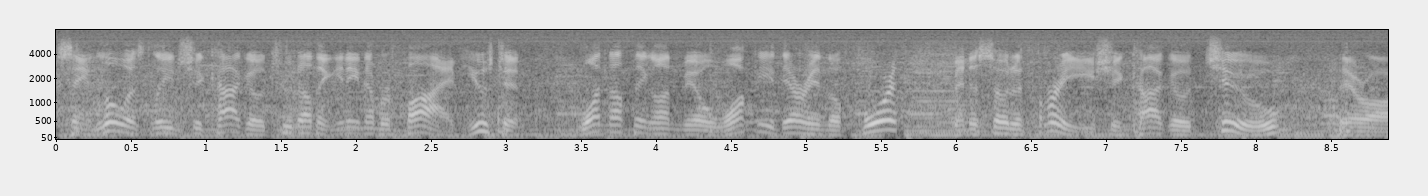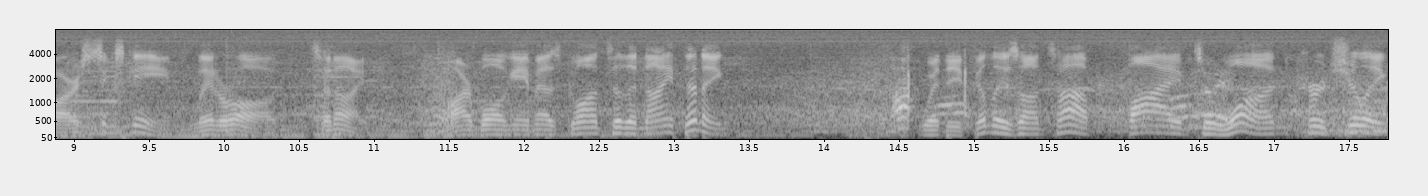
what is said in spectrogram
St. Louis leads Chicago 2-0 inning number five. Houston 1-0 on Milwaukee. They're in the fourth. Minnesota 3, Chicago 2. There are six games later on tonight. Our ball game has gone to the ninth inning with the Phillies on top, five to one. Curt Schilling,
